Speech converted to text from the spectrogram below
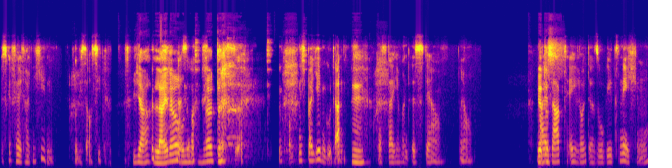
es gefällt halt nicht jedem, so wie es aussieht. Ja, leider Also, und ja, da das äh, kommt nicht bei jedem gut an, Mhm. dass da jemand ist, der, ja, Ja, mal sagt, ey Leute, so geht's nicht. Hm?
